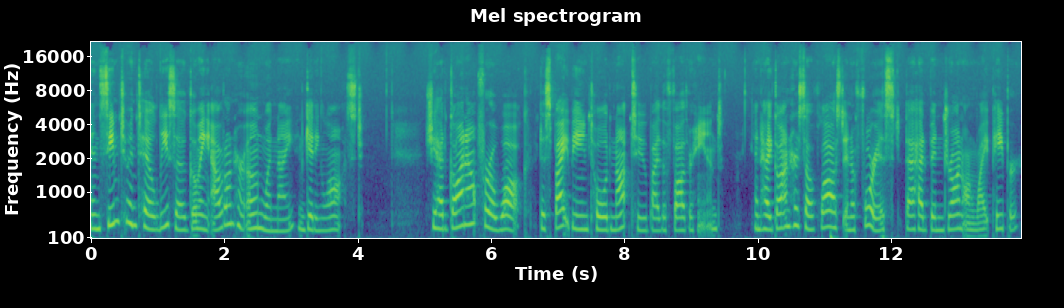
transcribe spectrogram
and seemed to entail Lisa going out on her own one night and getting lost. She had gone out for a walk, despite being told not to by the father hand, and had gotten herself lost in a forest that had been drawn on white paper.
